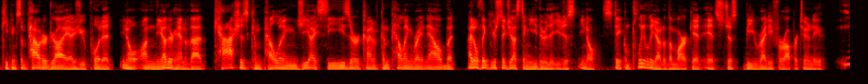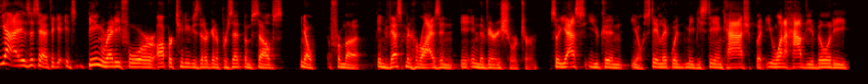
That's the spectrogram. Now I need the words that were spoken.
keeping some powder dry, as you put it, you know, on the other hand of that, cash is compelling. GICs are kind of compelling right now, but I don't think you're suggesting either that you just, you know, stay completely out of the market. It's just be ready for opportunity. Yeah, as I say, I think it's being ready for opportunities that are going to present themselves, you know, from a investment horizon in the very short term. So yes, you can, you know, stay liquid, maybe stay in cash, but you want to have the ability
